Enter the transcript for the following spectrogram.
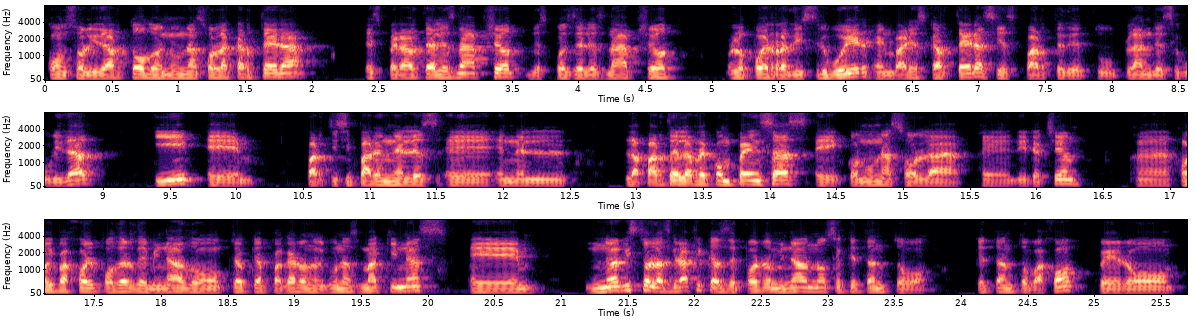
consolidar todo en una sola cartera, esperarte al snapshot, después del snapshot lo puedes redistribuir en varias carteras si es parte de tu plan de seguridad y eh, participar en, el, eh, en el, la parte de las recompensas con una sola dirección. Ah, hoy bajó el poder de minado, creo que apagaron algunas máquinas. Eh, no he visto las gráficas de poder de minado, no sé qué tanto, qué tanto bajó, pero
